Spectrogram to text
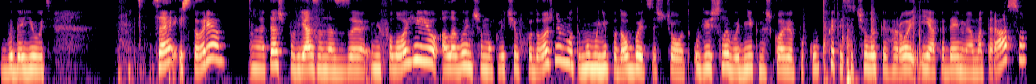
видають. Це історія. Е, Теж пов'язана з міфологією, але в іншому ключі в художньому, тому мені подобається, що от увійшли в одні книжкові покупки Тисячоликий герой і Академія Матерасу.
